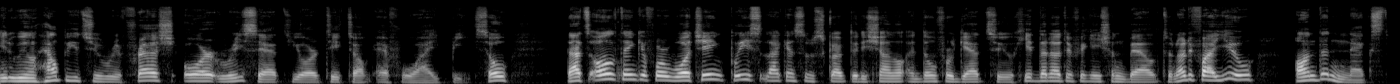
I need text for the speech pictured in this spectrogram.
it will help you to refresh or reset your TikTok FYP. So that's all. Thank you for watching. Please like and subscribe to the channel and don't forget to hit the notification bell to notify you on the next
